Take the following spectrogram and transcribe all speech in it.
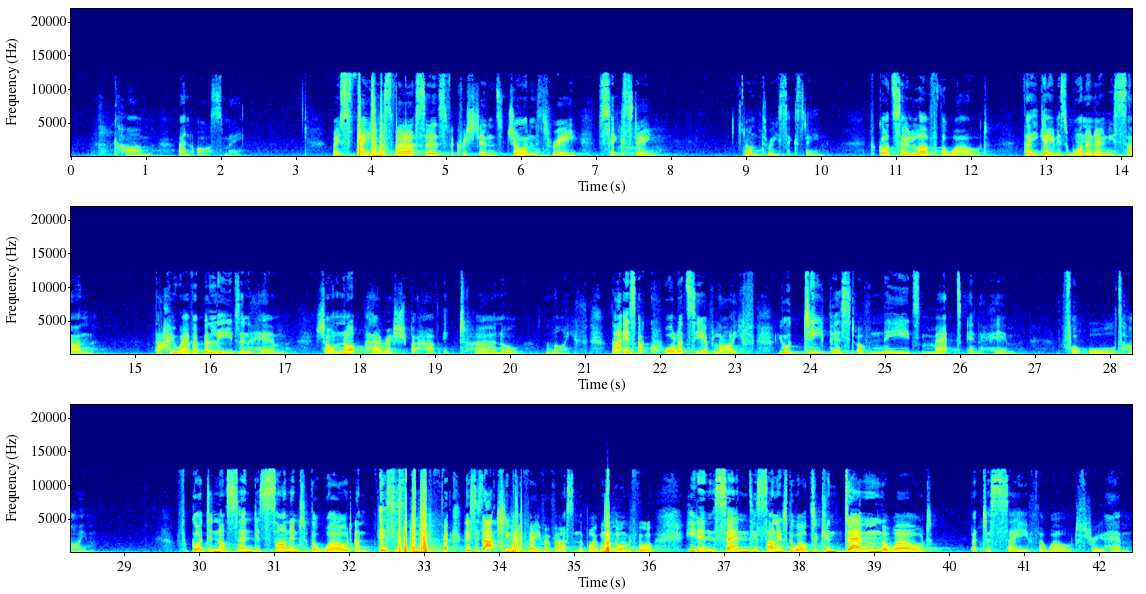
Come and ask me. Most famous verses for Christians, John 3:16. John 3:16. For God so loved the world that he gave his one and only son that whoever believes in him shall not perish but have eternal life. That is a quality of life, your deepest of needs met in Him for all time. For God did not send His Son into the world, and this is, my fa- this is actually my favorite verse in the Bible, not the one before. He didn't send His Son into the world to condemn the world, but to save the world through Him.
